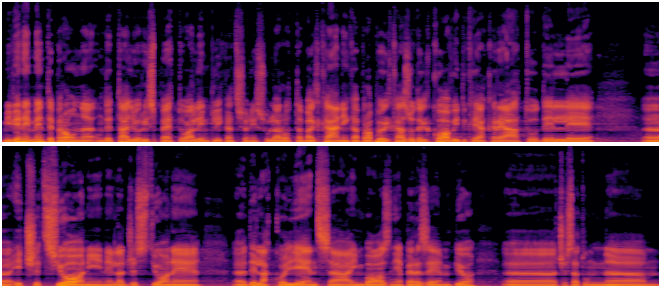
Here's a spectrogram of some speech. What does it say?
Mi viene in mente però un, un, dettaglio rispetto alle implicazioni sulla rotta balcanica, proprio il caso del Covid che ha creato delle eh, eccezioni nella gestione eh, dell'accoglienza in Bosnia, per esempio, eh, c'è stato un,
